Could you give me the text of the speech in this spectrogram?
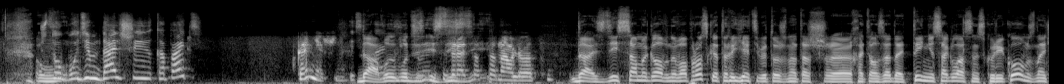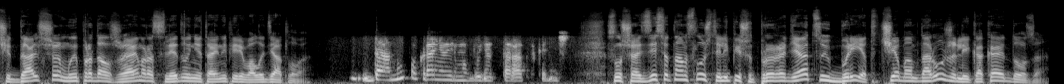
Что, будем дальше копать? Конечно. Да, вы вот здесь, здесь останавливаться. Да, здесь самый главный вопрос, который я тебе тоже, Наташ, э, хотел задать. Ты не согласна с Куряковым, значит, дальше мы продолжаем расследование тайны перевала Дятлова. Да, ну, по крайней мере, мы будем стараться, конечно. Слушай, а здесь вот нам слушатели пишут про радиацию бред. Чем обнаружили и какая доза?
